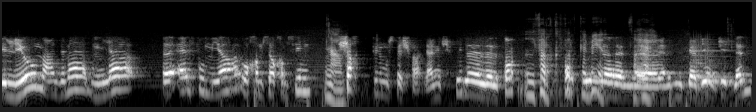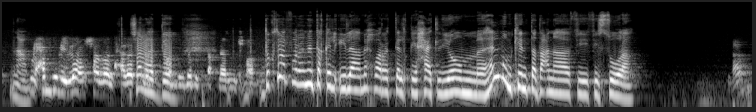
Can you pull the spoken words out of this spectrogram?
اليوم عندنا 100 1155 نعم. شخص في المستشفى. يعني شوفي الفرق. الفرق فرق كبير. صحيح. يعني كبير جدا. نعم. والحمد لله إن شاء الله الحالات إن شاء الله تدوم. دكتور فلان ننتقل إلى محور التلقيحات اليوم. هل ممكن تضعنا في في الصورة؟ نعم.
